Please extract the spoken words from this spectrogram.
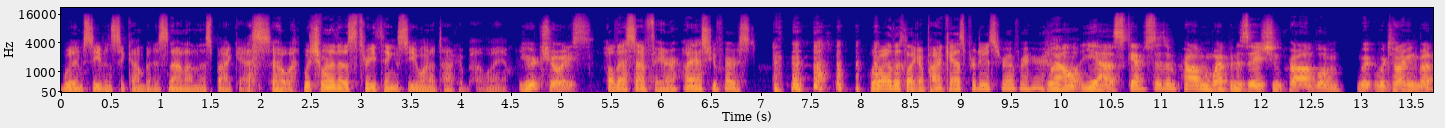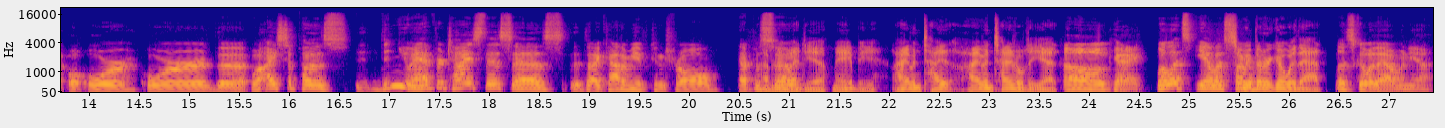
William Stephens to come, but it's not on this podcast. So, which one of those three things do you want to talk about, William? Your choice. Oh, that's not fair. I asked you first. What do I look like? A podcast producer over here? Well, yeah, skepticism problem, weaponization problem. We're, we're talking about or, or or the well, I suppose didn't you advertise this as the dichotomy of control I have episode? no idea. Maybe I haven't tit- I haven't titled it yet. Oh, okay. Well, let's yeah, let's So talk we about- better go with that. Let's go with that one, yeah.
